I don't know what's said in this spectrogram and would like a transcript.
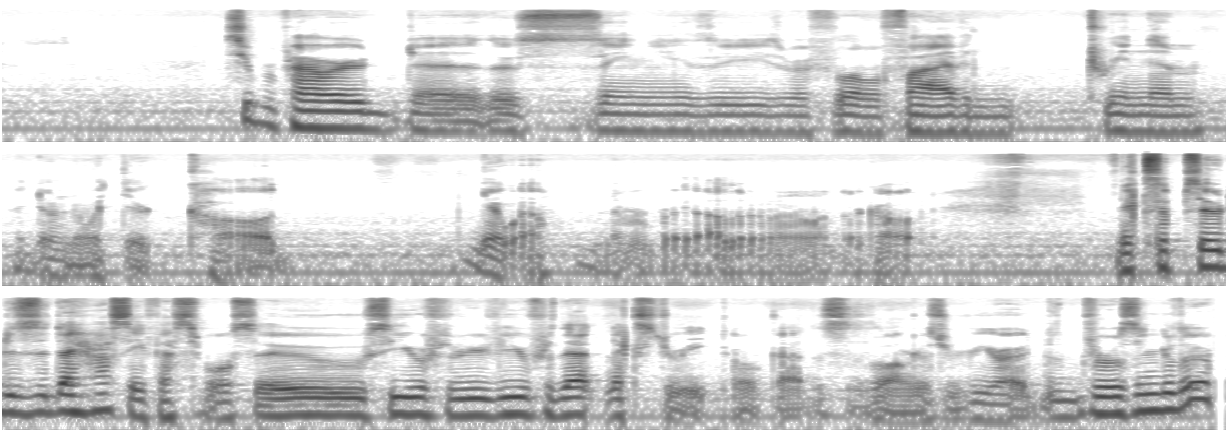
super powered. Uh, those thingies with level 5 in between them. I don't know what they're called. Yeah, well, never really, I don't know what they're called. Next episode is the Daihasei Festival, so see you for the review for that next week. Oh god, this is the longest review I've done for a singular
